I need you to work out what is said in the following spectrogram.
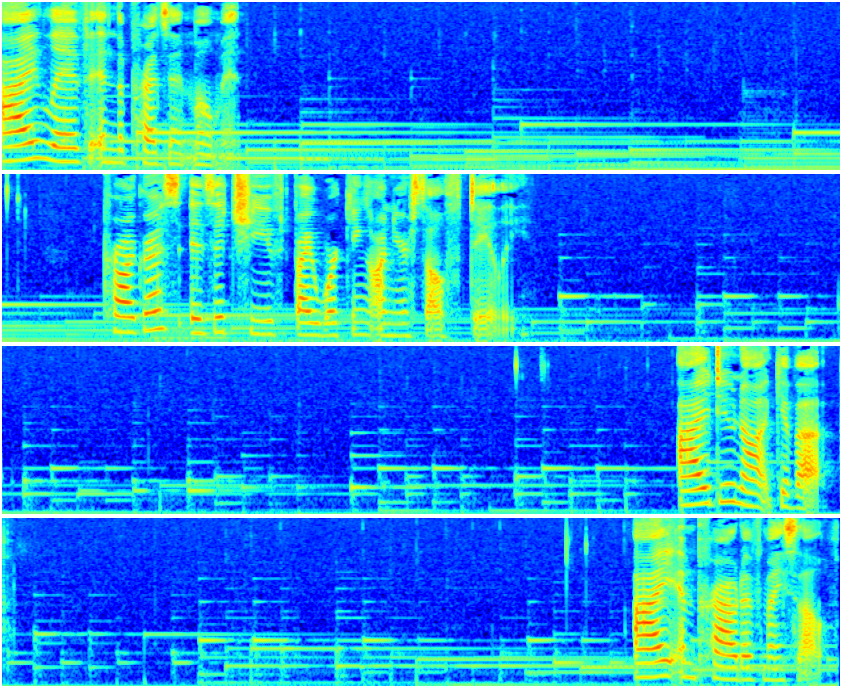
I live in the present moment. Progress is achieved by working on yourself daily. I do not give up. I am proud of myself.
